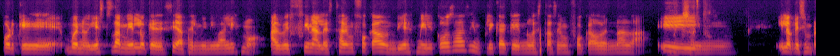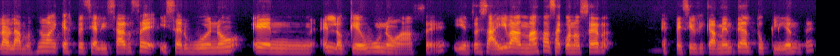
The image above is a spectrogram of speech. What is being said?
porque, bueno, y esto también lo que decías, el minimalismo, al final estar enfocado en 10.000 cosas implica que no estás enfocado en nada. Y, y, lo que siempre hablamos, ¿no? Hay que especializarse y ser bueno en, en lo que uno hace. Y entonces ahí va, más vas a conocer específicamente a tu cliente.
